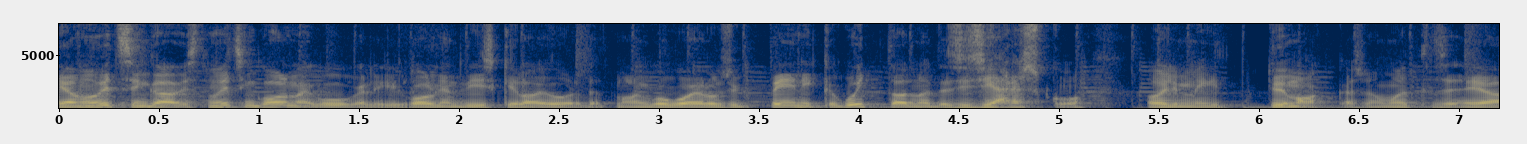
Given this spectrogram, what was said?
ja ma võtsin ka vist, ma võtsin kolme kuuga ligi kolmkümmend viis kilo juurde, et ma olen kogu elu sihuke peenike kutt olnud ja siis järsku oli mingi tümakas, ma mõtlesin ja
